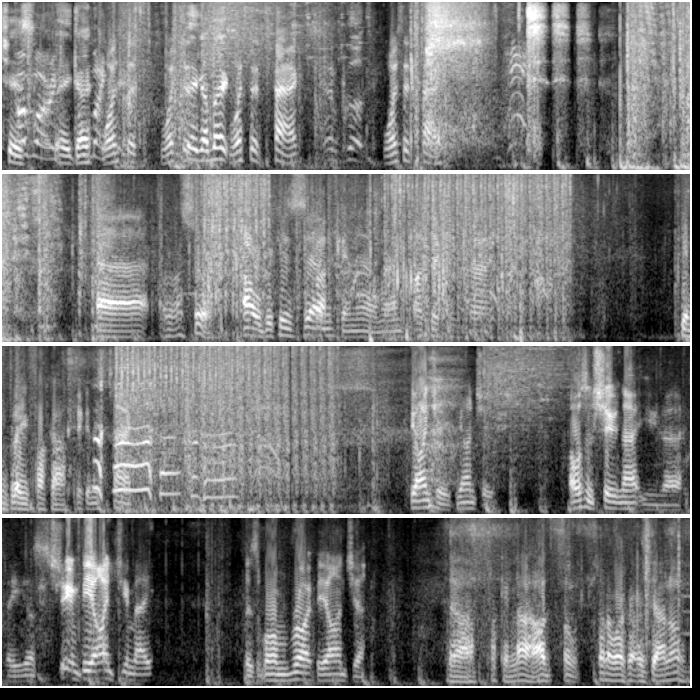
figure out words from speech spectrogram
Cheers. Don't worry. There you go. we'll make Why's it. it? Why's There you go, mate. Why's it tagged? I'm good. Why's it tagged? Uh, I'm not sure. Oh, because um, Fucking hell, man! I took his tag. fucking blue fucker. Taking his tag. behind you, behind you. I wasn't shooting at you, uh, Lee. I was shooting behind you, mate. There's one right behind you. No, fucking no. I don't trying to work out what's going on.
